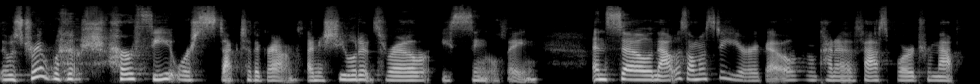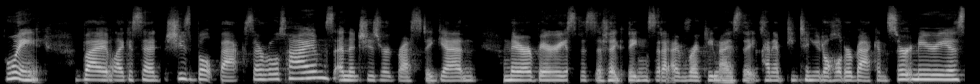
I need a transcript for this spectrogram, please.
it was true. Her feet were stuck to the ground. I mean, she wouldn't throw a single thing. And so that was almost a year ago. We'll kind of fast forward from that point. But like I said, she's built back several times and then she's regressed again. And there are very specific things that I've recognized that kind of continue to hold her back in certain areas.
